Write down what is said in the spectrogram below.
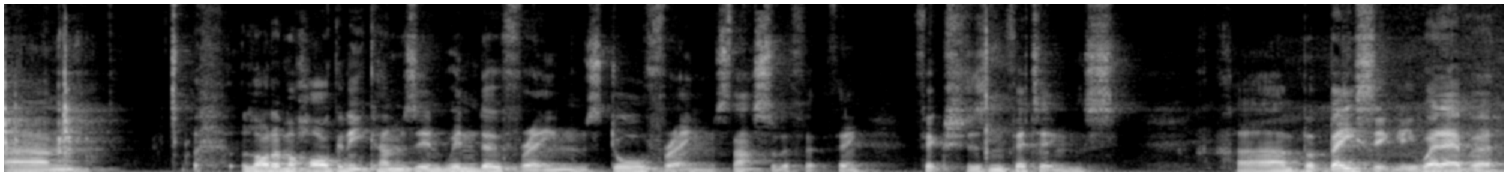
Um, a lot of mahogany comes in window frames, door frames, that sort of thing, fixtures and fittings. Um, but basically, whatever,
